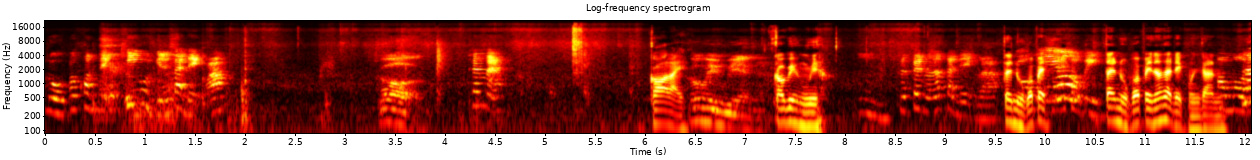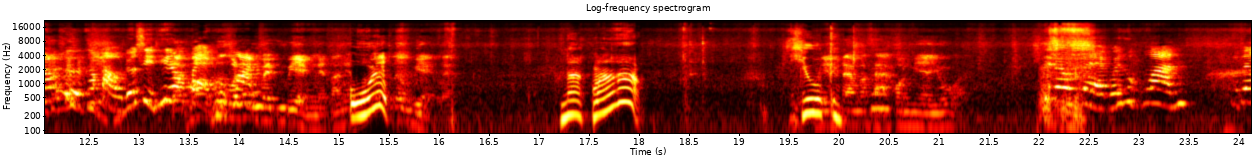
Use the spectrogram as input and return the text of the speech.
หนูเป็นคนเด็กที่หงุดหงิดตั้งแต่เด็กปะก็ ใช่ไหมก็อะไร ก็เวียงเวียงๆอะก็เวียงเวียง อืมจะเป็นมาตั้งแต่เด็กแล้วแต่หนูก็เป็น ไม่สวีทแต่หนูก็เป็นตั้งแต่เด็กเหมือนกัน ฮอร์โมนน้องถือกระเป๋าดูสิที่เราแบกเพิ่ทุงกมาวันเริ่มเป็นเวียงเนี่ยตอนนี้อุ๊ย เริ่มเวียงเลยหนักมาก คิวเรียนตามภาษาคนมีอายุอะที่เราแบกไว้ทุกวันคุณเต้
